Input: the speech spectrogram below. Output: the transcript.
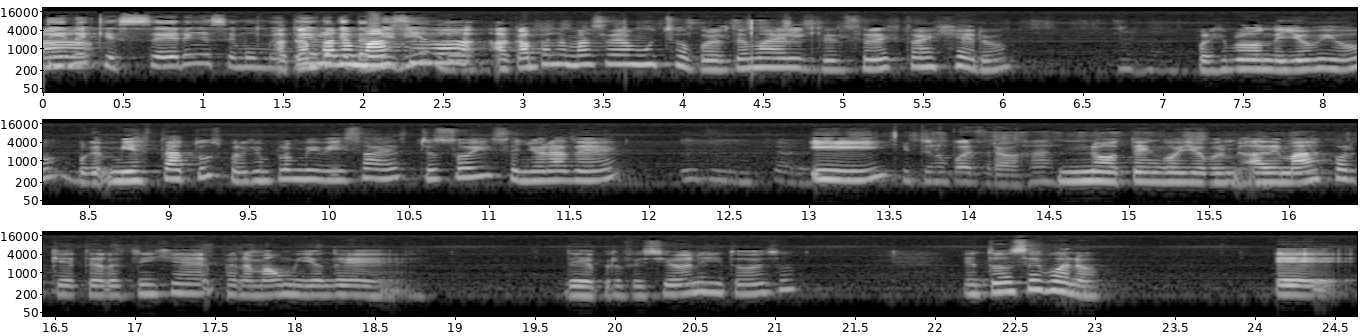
tiene que ser en ese momento. Acá en, Panamá, se da, acá en Panamá se da mucho por el tema del, ser extranjero. Por ejemplo, donde yo vivo, porque mi estatus, por ejemplo, mi visa es, yo soy señora de y, tú no puedes trabajar. No tengo yo, además porque te restringe Panamá un millón de, de profesiones y todo eso. Entonces, bueno, eh,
